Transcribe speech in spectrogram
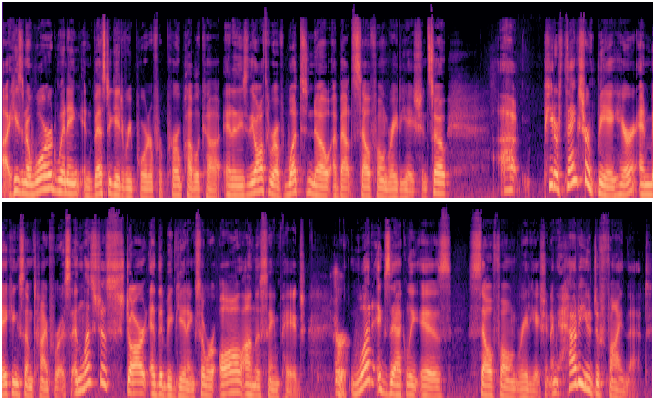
Uh, he's an award winning investigative reporter for ProPublica, and he's the author of What to Know About Cell Phone Radiation. So, uh, Peter, thanks for being here and making some time for us. And let's just start at the beginning so we're all on the same page. Sure. What exactly is cell phone radiation? I mean, how do you define that?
